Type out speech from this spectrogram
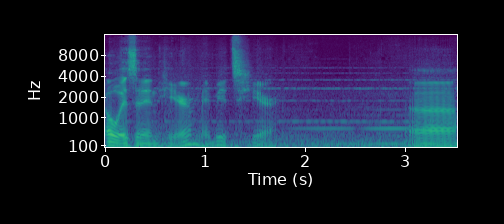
Oh, is it in here? Maybe it's here. Uh...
